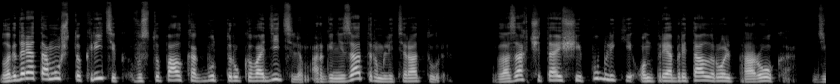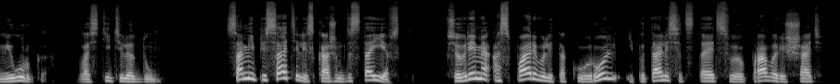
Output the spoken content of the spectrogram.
Благодаря тому, что критик выступал как будто руководителем, организатором литературы, в глазах читающей публики он приобретал роль пророка, демиурга, властителя дум. Сами писатели, скажем, Достоевский, все время оспаривали такую роль и пытались отстоять свое право решать,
